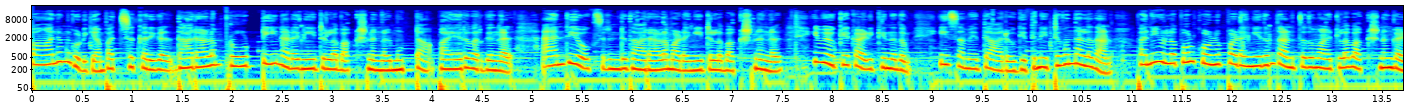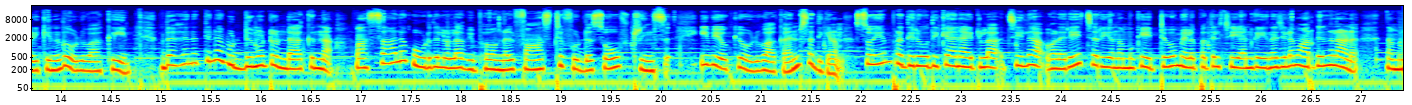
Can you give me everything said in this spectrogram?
പാലും കുടിക്കാം. പച്ചക്കറികൾ ധാരാളം പ്രോട്ടീൻ അടങ്ങിയിട്ടുള്ള ഭക്ഷണങ്ങൾ മുട്ട പയറുവർഗങ്ങൾ ആന്റി ഓക്സിഡന്റ് ധാരാളം അടങ്ങിയിട്ടുള്ള ഭക്ഷണങ്ങൾ ഇവയൊക്കെ കഴിക്കുന്നതും ഈ സമയത്തെ ആരോഗ്യത്തിന് ഏറ്റവും നല്ലതാണ്. പനിയുള്ളപ്പോൾ കൊഴുപ്പടങ്ങിയതും തണുത്തതുമായിട്ടുള്ള ഭക്ഷണം കഴിക്കുന്നത് ഒഴിവാക്കുകയും ദഹനത്തിന് ബുദ്ധിമുട്ടുണ്ടാക്കുന്ന മസാല കൂടുതലുള്ള വിഭവങ്ങൾ ഫാസ്റ്റ് ഫുഡ് സോഫ്റ്റ് ഡ്രിങ്ക്സ് ഇവയൊക്കെ ഒഴിവാക്കാനും ശ്രദ്ധിക്കണം. സ്വയം പ്രതിരോധിക്കാനായിട്ടുള്ള ചില വളരെ ചെറിയ നമുക്ക് ഏറ്റവും എളുപ്പത്തിൽ ചെയ്യാൻ കഴിയുന്ന ചില മാർഗങ്ങളാണ് നമ്മൾ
